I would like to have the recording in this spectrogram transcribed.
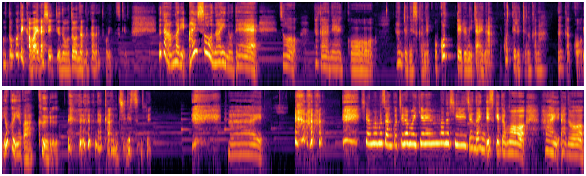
男で可愛らしいっていうのもどうなのかなと思いますけど、普段あんまり愛想ないので、そう、だからね、こう、なんていうんですかね、怒ってるみたいな、怒ってるっていうのかな。なんかこう、よく言えばクール な感じですね。はい。シアママさん、こちらもイケメン話じゃないんですけども、はい、あの、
